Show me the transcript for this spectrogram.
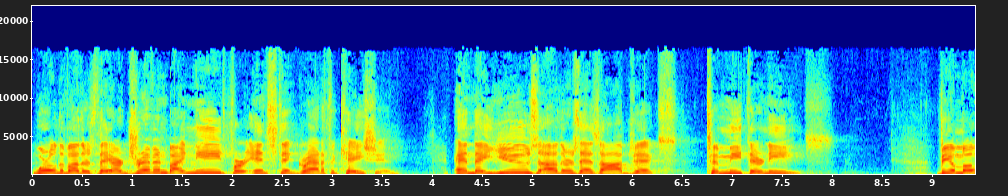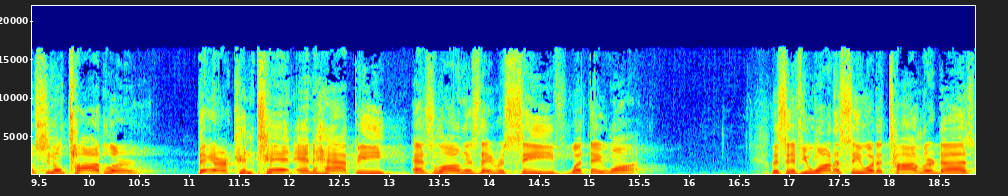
world of others. They are driven by need for instant gratification, and they use others as objects to meet their needs the emotional toddler. They are content and happy as long as they receive what they want. Listen, if you want to see what a toddler does,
